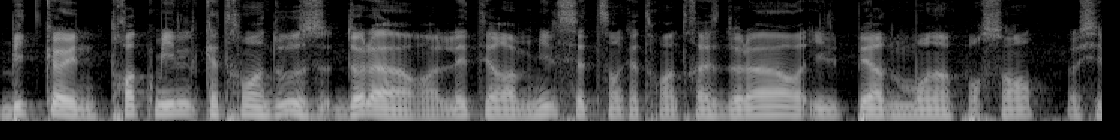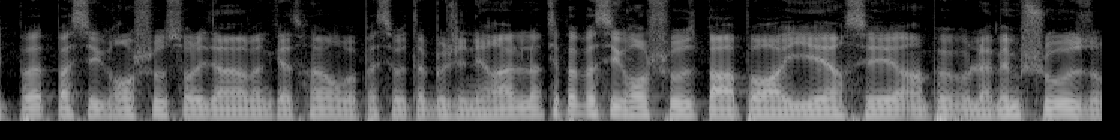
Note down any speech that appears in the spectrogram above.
Bitcoin, 30 092 dollars. L'Ethereum, 1793 dollars. Ils perdent moins d'un pour cent. C'est pas passé grand chose sur les dernières 24 heures. On va passer au tableau général. C'est pas passé grand chose par rapport à hier. C'est un peu la même chose.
